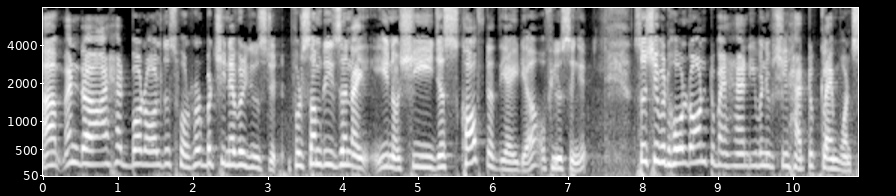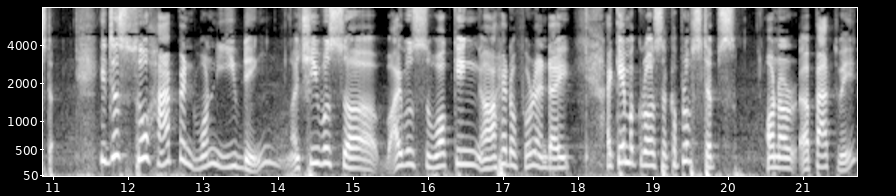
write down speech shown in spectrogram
um, and uh, I had bought all this for her, but she never used it. For some reason, I, you know, she just scoffed at the idea of using it. So she would hold on to my hand even if she had to climb one step. It just so happened one evening, uh, she was, uh, I was walking ahead of her, and I, I came across a couple of steps on our uh, pathway,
